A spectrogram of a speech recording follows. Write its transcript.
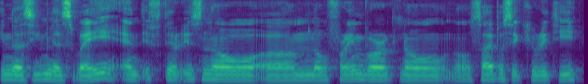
in a seamless way. And if there is no um, no framework, no no cybersecurity,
